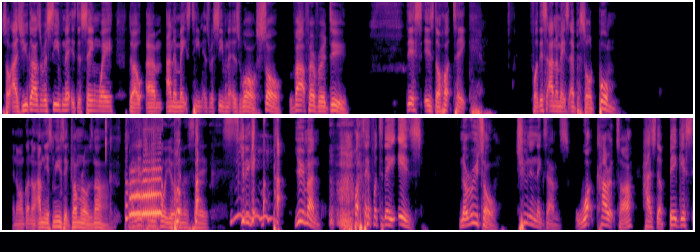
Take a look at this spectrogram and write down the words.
So as you guys are receiving it, is the same way the um animates team is receiving it as well. So without further ado, this is the hot take for this animates episode. Boom. And no one got no amnious music, drum rolls, nah. what you're gonna say You man. Hot take for today is Naruto Chunin exams. What character has the biggest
